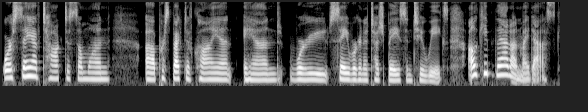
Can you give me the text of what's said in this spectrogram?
Or say I've talked to someone, a prospective client, and we say we're going to touch base in two weeks. I'll keep that on my desk.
